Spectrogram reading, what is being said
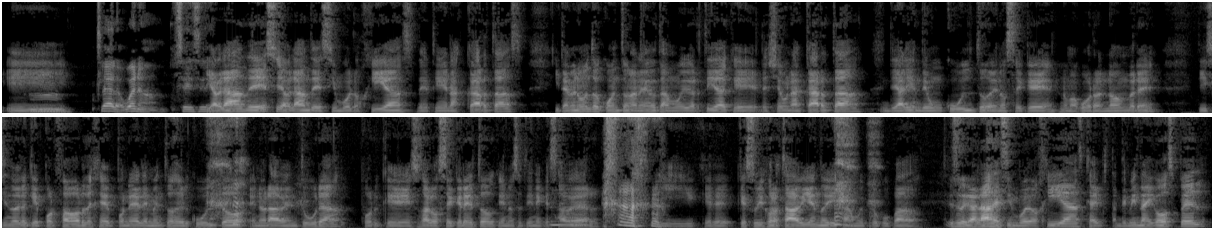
Y, Mm, claro, bueno, sí, sí. y hablaban de eso y hablaban de simbologías, de tiene las cartas. Y también en un momento cuenta una anécdota muy divertida que le llega una carta de alguien de un culto de no sé qué, no me acuerdo el nombre, diciéndole que por favor deje de poner elementos del culto en Hora de Aventura, porque eso es algo secreto que no se tiene que saber y que, que su hijo lo estaba viendo y estaba muy preocupado. Eso que hablabas de simbologías, que hay de Midnight Gospel,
